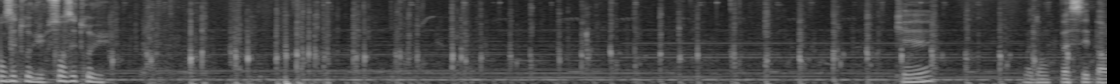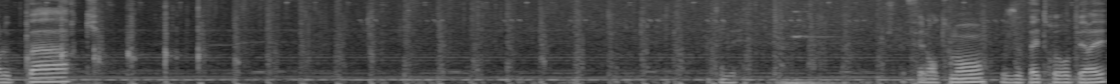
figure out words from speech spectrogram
sans être vu, sans être vu. Ok. On va donc passer par le parc. Attendez. Je le fais lentement, je veux pas être repéré.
